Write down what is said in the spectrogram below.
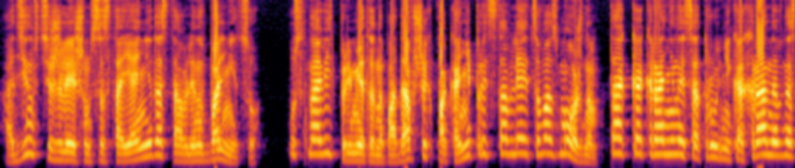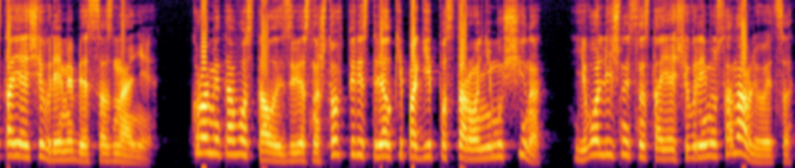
один в тяжелейшем состоянии доставлен в больницу. Установить приметы нападавших пока не представляется возможным, так как раненый сотрудник охраны в настоящее время без сознания. Кроме того, стало известно, что в перестрелке погиб посторонний мужчина. Его личность в настоящее время устанавливается.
